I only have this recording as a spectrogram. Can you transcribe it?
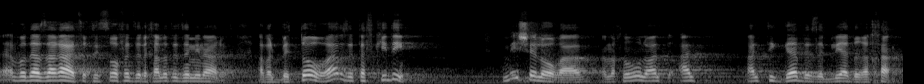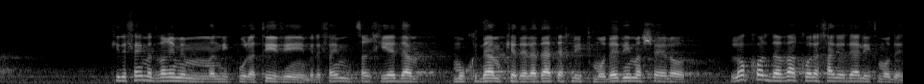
עבודה זרה, צריך לשרוף את זה, לכלות את זה מן הארץ. אבל בתור רב זה תפקידי. מי שלא רב, אנחנו אומרים לו, אל, אל, אל תיגע בזה בלי הדרכה. כי לפעמים הדברים הם מניפולטיביים, ולפעמים צריך ידע מוקדם כדי לדעת איך להתמודד עם השאלות. לא כל דבר כל אחד יודע להתמודד.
